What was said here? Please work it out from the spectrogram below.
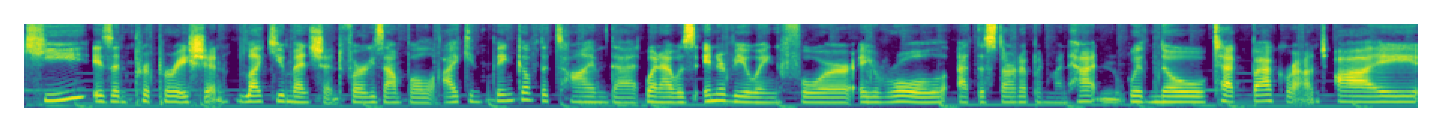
key is in preparation. Like you mentioned, for example, I can think of the time that when I was interviewing for a role at the startup in Manhattan with no tech background, I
